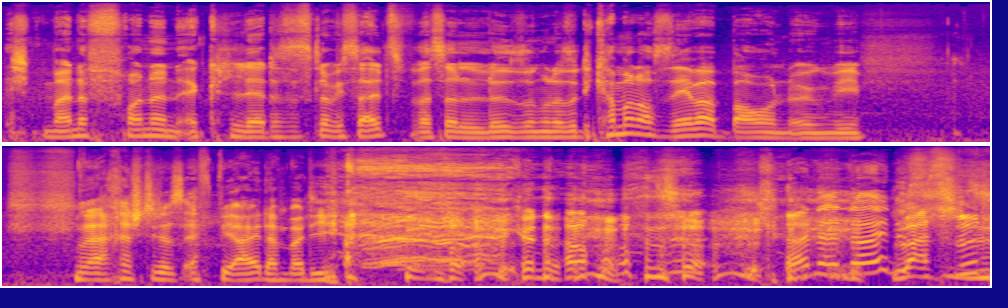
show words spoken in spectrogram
ich meine Freundin erklärt, das ist glaube ich Salzwasserlösung oder so. Die kann man auch selber bauen irgendwie. Nachher steht das FBI dann bei dir. Genau. so. Nein, nein, nein. Was? Nur, So,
